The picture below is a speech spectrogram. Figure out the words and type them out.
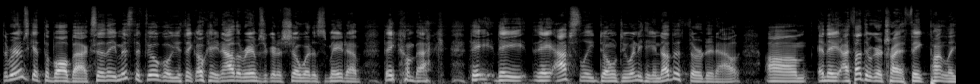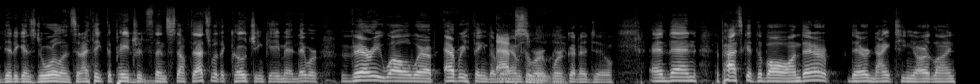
The Rams get the ball back, so they miss the field goal. You think, okay, now the Rams are going to show what it's made of. They come back, they they they absolutely don't do anything. Another third and out, um, and they I thought they were going to try a fake punt like they did against New Orleans, and I think the Patriots Mm. then snuffed. That's where the coaching came in. They were very well aware of everything the Rams were, Absolutely. were going to do. And then the Pats get the ball on their their 19 yard line.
